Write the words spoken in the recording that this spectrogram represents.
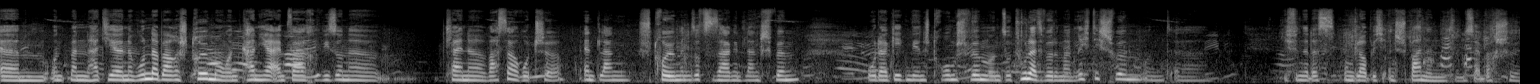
Ähm, und man hat hier eine wunderbare Strömung und kann hier einfach wie so eine kleine Wasserrutsche entlang strömen, sozusagen entlang schwimmen oder gegen den Strom schwimmen und so tun, als würde man richtig schwimmen. Und äh, ich finde das unglaublich entspannend und ist einfach schön.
